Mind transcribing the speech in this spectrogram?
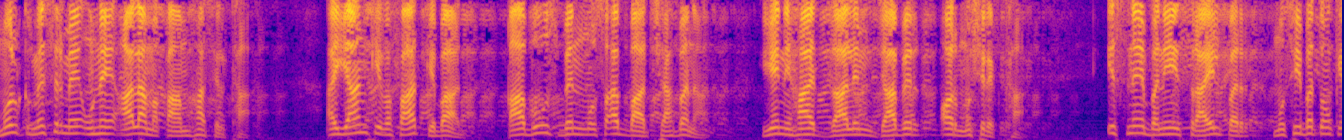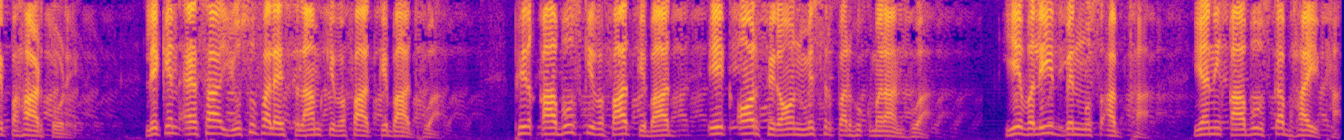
ملک مصر میں انہیں اعلی مقام حاصل تھا۔ ایان کی وفات کے بعد قابوس بن مصعب بادشاہ بنا۔ یہ نہایت ظالم، جابر اور مشرق تھا۔ اس نے بنی اسرائیل پر مصیبتوں کے پہاڑ توڑے۔ لیکن ایسا یوسف علیہ السلام کی وفات کے بعد ہوا۔ پھر قابوس کی وفات کے بعد ایک اور فرعون مصر پر حکمران ہوا۔ یہ ولید بن مصعب تھا یعنی قابوس کا بھائی تھا۔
